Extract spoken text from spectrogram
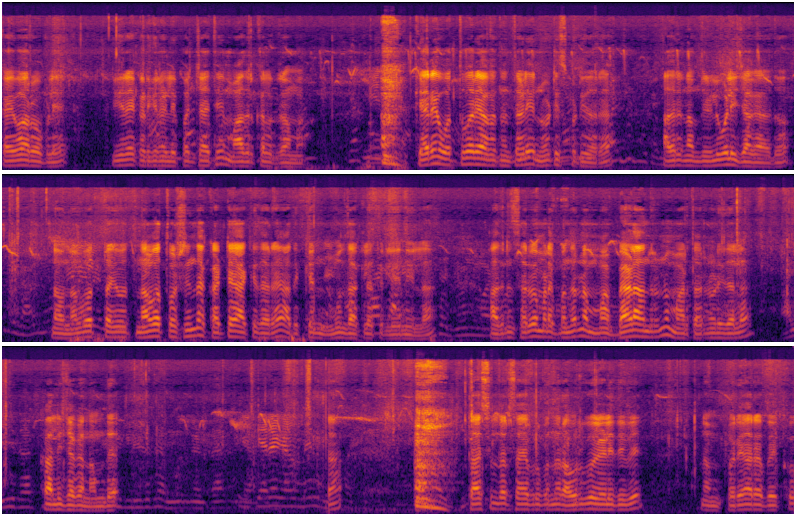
ಕೈವಾರ ಹೋಬಳಿ ಹಿರೇಕಡ್ಗಿನಹಳ್ಳಿ ಪಂಚಾಯತಿ ಮಾದರ್ಕಲ್ ಗ್ರಾಮ. ಕೆರೆ ಒತ್ತುವರಿ ಆಗುತ್ತೆ ಅಂತೇಳಿ ನೋಟಿಸ್ ಕೊಟ್ಟಿದ್ದಾರೆ. ಆದರೆ ನಮ್ಮದು ಇಳುವಳಿ ಜಾಗ ಅದು. ನಾವು ನಲ್ವತ್ತೈವತ್ತು ನಲ್ವತ್ತು ವರ್ಷದಿಂದ ಕಟ್ಟೆ ಹಾಕಿದ್ದಾರೆ. ಅದಕ್ಕೆ ಮೂಲ ದಾಖಲಾತಿಗಳು ಏನಿಲ್ಲ. ಅದನ್ನು ಸರ್ವೆ ಮಾಡೋಕ್ಕೆ ಬಂದರೆ ನಮ್ಮ ಬೇಡ ಅಂದ್ರೂ ಮಾಡ್ತಾರೆ. ನೋಡಿದೆಲ್ಲ ಖಾಲಿ ಜಾಗ ನಮ್ಮದೇ ತಹಸೀಲ್ದಾರ್ ಸಾಹೇಬರು ಬಂದರೆ ಅವ್ರಿಗೂ ಹೇಳಿದ್ದೀವಿ ನಮ್ಗೆ ಪರಿಹಾರ ಬೇಕು,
